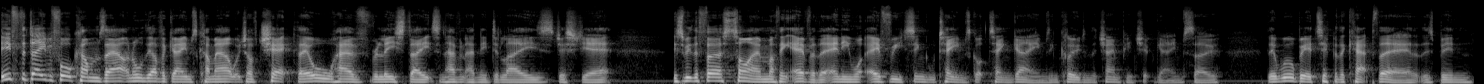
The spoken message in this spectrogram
if the day before comes out and all the other games come out, which I've checked, they all have release dates and haven't had any delays just yet. This will be the first time I think ever that any every single team's got 10 games, including the championship game. So there will be a tip of the cap there that there's been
